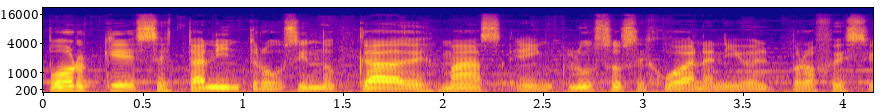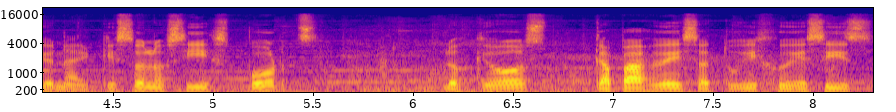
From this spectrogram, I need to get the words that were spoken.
porque se están introduciendo cada vez más e incluso se juegan a nivel profesional. ¿Qué son los eSports? Los que vos capaz ves a tu hijo y decís,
